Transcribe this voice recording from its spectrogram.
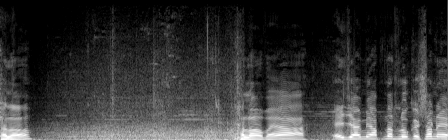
হ্যালো হ্যালো ভাইয়া। এই যে আমি আপনার লোকেশনে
